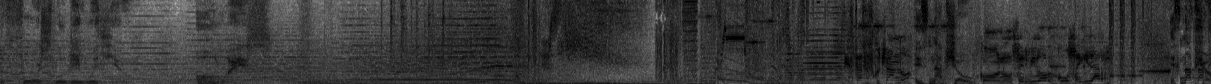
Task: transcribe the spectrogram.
The Force will be with you. Always. Estás escuchando Snap Show. con un servidor Gus Aguilar. Snap Show.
